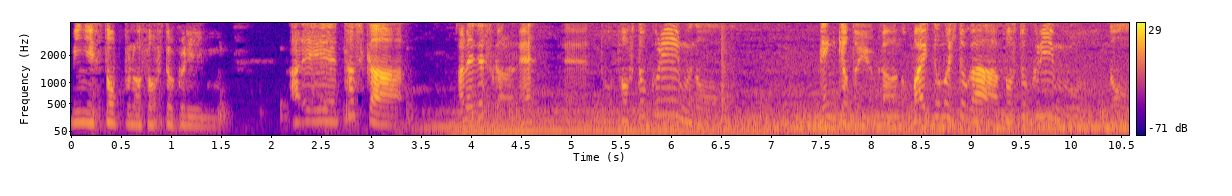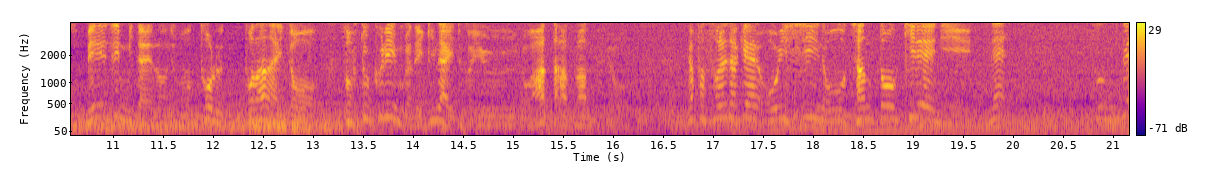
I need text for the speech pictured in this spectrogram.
ミニストップのソフトクリーム。あれ、確か、あれですからね。え、ー、ソフトクリームの免許というか、あの、バイトの人がソフトクリームの名人みたいなのを取る、取らないと、ソフトクリームができないとかいうのがあったはずなんですよ。やっぱそれだけ美味しいのをちゃんと綺麗にね、積んで、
